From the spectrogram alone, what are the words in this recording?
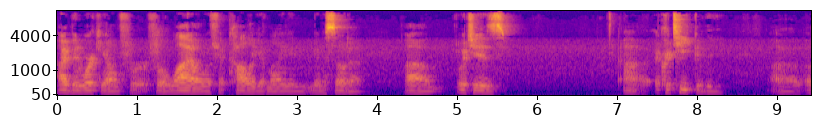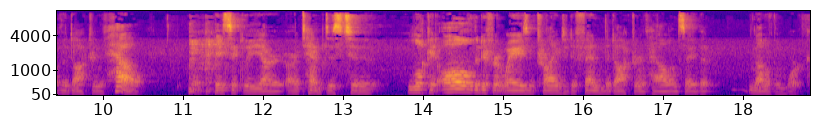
I've been working on for, for a while with a colleague of mine in Minnesota, um, which is uh, a critique of the uh, of the doctrine of hell. Basically, our, our attempt is to look at all the different ways of trying to defend the doctrine of hell and say that none of them work.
